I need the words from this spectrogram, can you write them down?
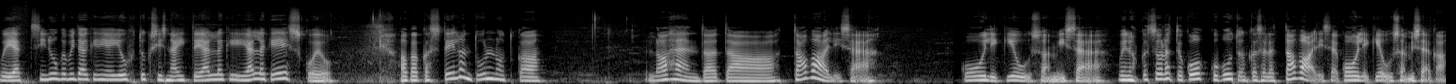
või et sinuga midagi ei juhtuks, siis näita jällegi, jällegi eeskuju. aga kas teil on tulnud ka lahendada tavalise koolikiusamise või noh, kas olete kokku puutunud ka selle tavalise koolikiusamisega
